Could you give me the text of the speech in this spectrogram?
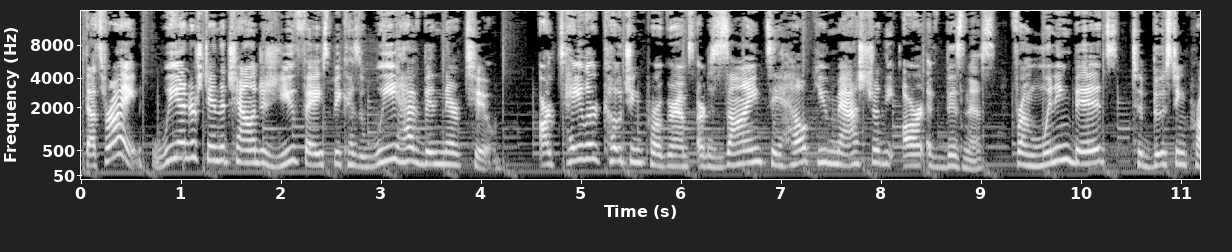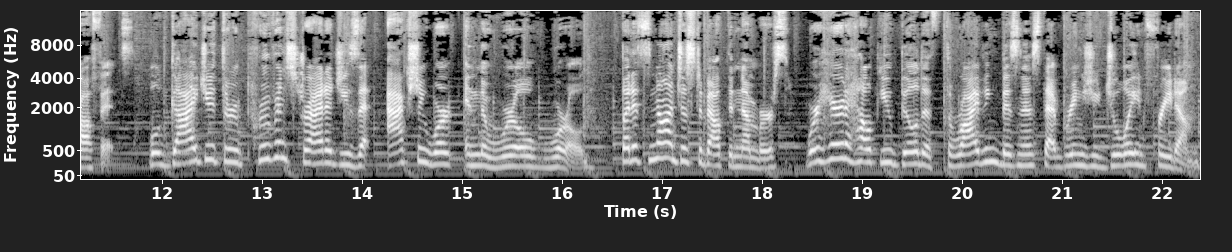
That's right. We understand the challenges you face because we have been there too. Our tailored coaching programs are designed to help you master the art of business, from winning bids to boosting profits. We'll guide you through proven strategies that actually work in the real world. But it's not just about the numbers. We're here to help you build a thriving business that brings you joy and freedom.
